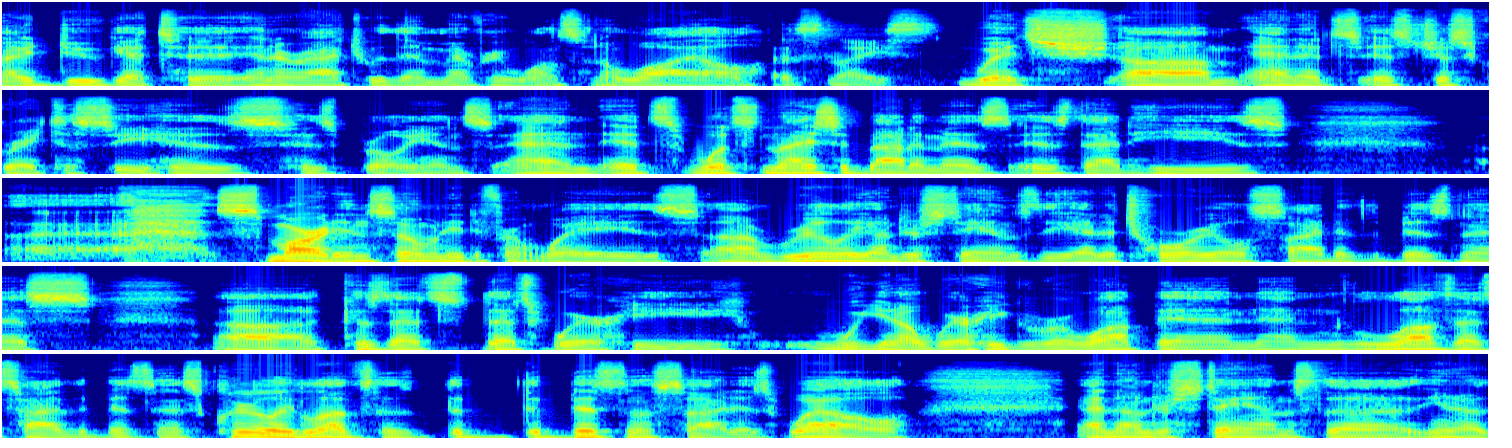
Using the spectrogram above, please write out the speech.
I do get to interact with him every once in a while. That's nice. Which um, and it's it's just great to see his his brilliance, and it's what's nice about him is is that he's uh, smart in so many different ways. Uh, really understands the editorial side of the business because that's that's where he you know where he grew up in and loves that side of the business. Clearly loves the, the, the business side as well, and understands the you know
